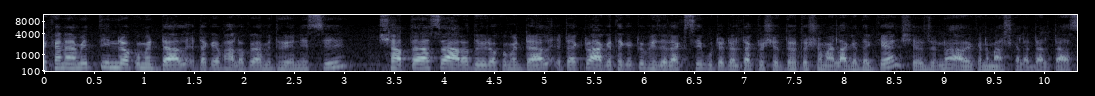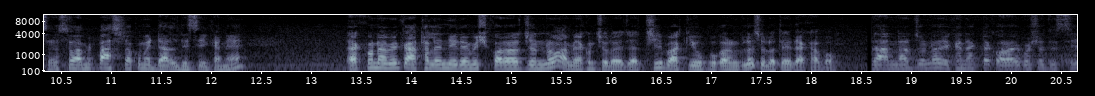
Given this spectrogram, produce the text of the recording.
এখানে আমি তিন রকমের ডাল, এটাকে ভালো করে আমি ধুয়ে নিছি সাথে আছে আরও দুই রকমের ডাল, এটা একটু আগে থেকে একটু ভেজে রাখছি বুটের ডালটা একটু সেদ্ধ হতে সময় লাগে দেখে সেই জন্য আর এখানে মাসকালার ডালটা আছে। সো আমি পাঁচ রকমের ডাল দিছি এখানে। এখন আমি কাঁঠালের নিরামিষ করার জন্য আমি এখন চলে যাচ্ছি, বাকি উপকরণগুলো চুলোতেই দেখাবো। রান্নার জন্য এখানে একটা কড়াই বসে দিচ্ছি,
